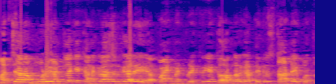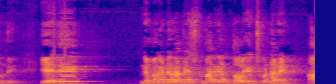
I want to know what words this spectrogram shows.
మధ్యాహ్నం మూడు గంటలకి కనకరాజన్ గారి అపాయింట్మెంట్ ప్రక్రియ గవర్నర్ గారి దగ్గర స్టార్ట్ అయిపోతుంది. ఏది? నిమ్మగడ్డ రమేష్ కుమార్ గారిని తొలగించకుండానే. ఆ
